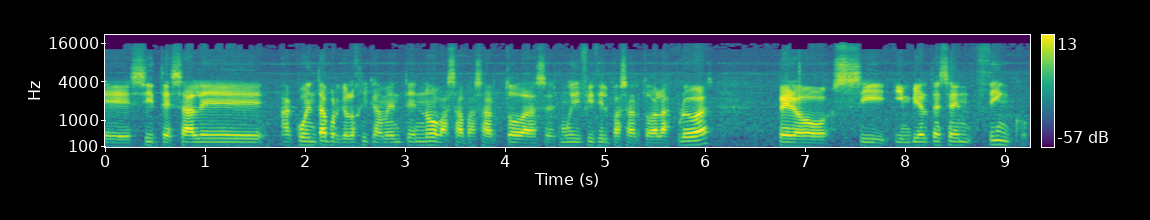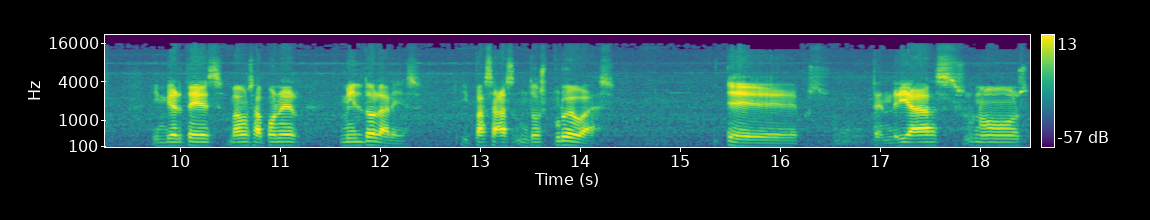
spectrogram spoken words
eh, si te sale a cuenta, porque lógicamente no vas a pasar todas, es muy difícil pasar todas las pruebas. Pero si inviertes en 5, inviertes, vamos a poner mil dólares y pasas dos pruebas, eh, pues, tendrías unos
